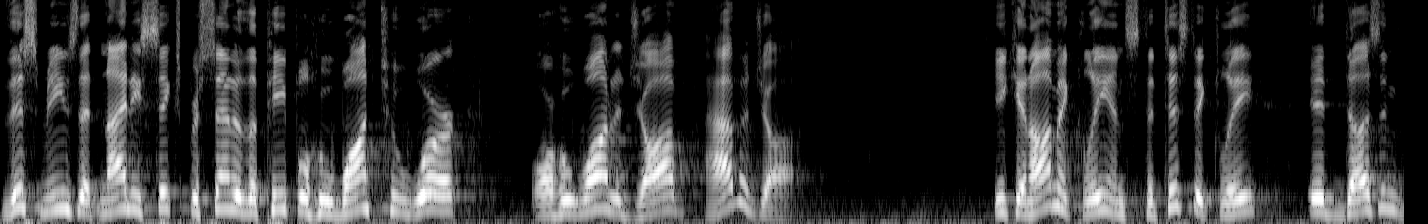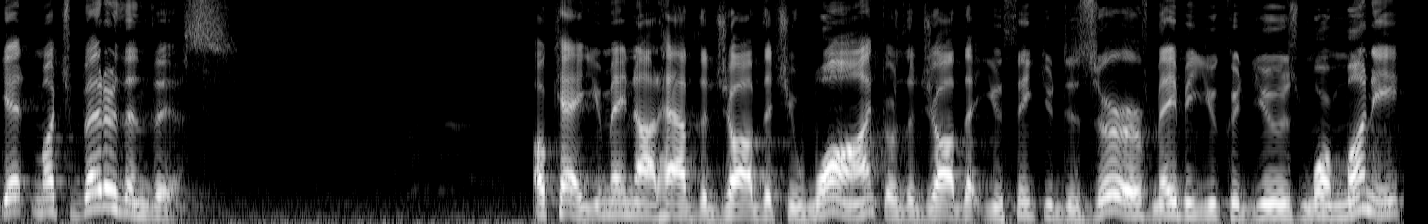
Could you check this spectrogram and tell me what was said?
this means that 96% of the people who want to work or who want a job have a job. Economically and statistically, it doesn't get much better than this. Okay, you may not have the job that you want or the job that you think you deserve. Maybe you could use more money,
